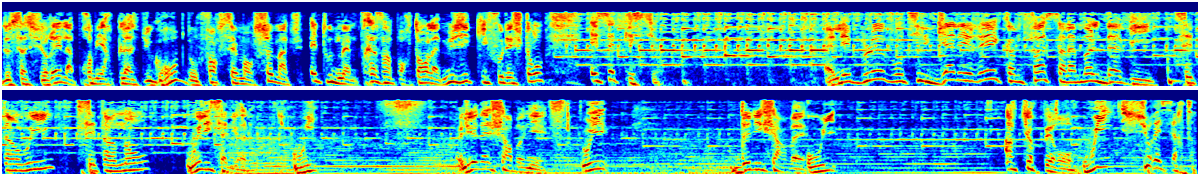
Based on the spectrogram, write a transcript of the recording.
de s'assurer la première place du groupe. Donc forcément, ce match est tout de même très important. La musique qui fout les jetons. Et cette question. Les Bleus vont-ils galérer comme face à la Moldavie C'est un oui, c'est un non. Willy Sagnol. Oui. Lionel Charbonnier. Oui. Denis Charvet. Oui. Arthur Perrault. Oui, sûr et certain.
